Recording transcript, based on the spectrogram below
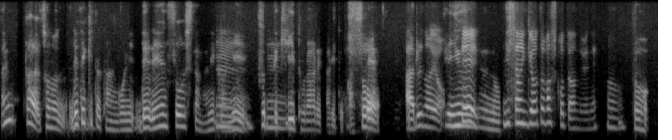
なんかその出てきた単語にで連想した何かうにん。ふって聞い取られたりとかして、そう。っあるのよ。でうの。23行飛ばすことあるのよね。うん。とい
